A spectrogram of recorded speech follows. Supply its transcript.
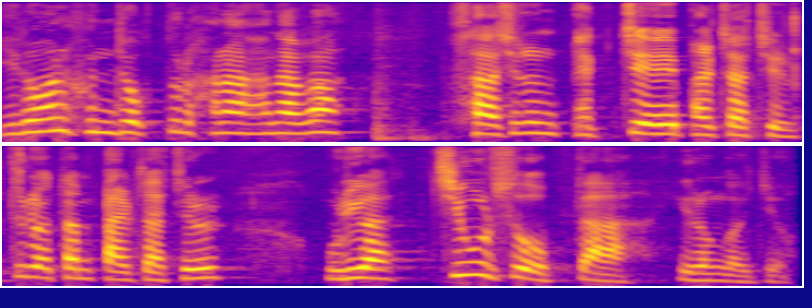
이러한 흔적들 하나하나가 사실은 백제의 발자취를 뚜렷한 발자취를 우리가 지울 수 없다 이런 거죠.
